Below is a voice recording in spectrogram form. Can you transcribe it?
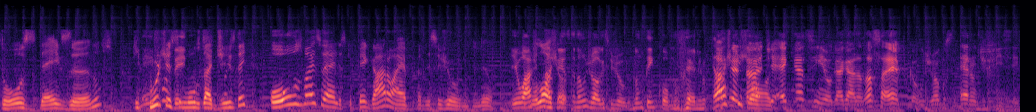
12, 10 anos, que Nem curte esse fodendo. mundo da Disney, ou os mais velhos, que pegaram a época desse jogo, entendeu? Eu acho Lógico. que a criança não joga esse jogo, não tem como, velho. Eu a acho que verdade joga. é que assim, ô Gaga, na nossa época os jogos eram difíceis.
